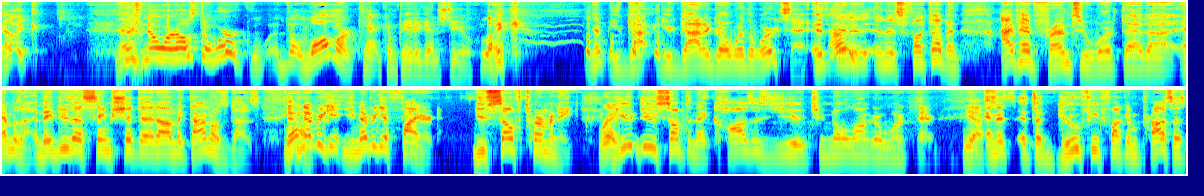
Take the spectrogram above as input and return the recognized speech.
Yep. Like, there's nowhere else to work. The Walmart can't compete against you. Like, yep, you got you got to go where the work's at, it, Right. and, it- and it's fucked up. And I've had friends who worked at uh, Amazon, and they do that same shit that uh, McDonald's does. Yeah. You never get you never get fired. You self terminate. Right. You do something that causes you to no longer work there. yes, And it's it's a goofy fucking process,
